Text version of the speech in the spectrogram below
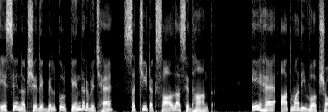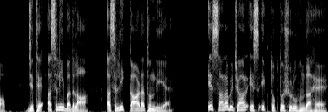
ਇਸੇ ਨਕਸ਼ੇ ਦੇ ਬਿਲਕੁਲ ਕੇਂਦਰ ਵਿੱਚ ਹੈ ਸੱਚੀ ਟਕਸਾਲ ਦਾ ਸਿਧਾਂਤ। ਇਹ ਹੈ ਆਤਮਾ ਦੀ ਵਰਕਸ਼ਾਪ ਜਿੱਥੇ ਅਸਲੀ ਬਦਲਾਅ ਅਸਲੀ ਕਾੜਤ ਹੁੰਦੀ ਹੈ। ਇਹ ਸਾਰਾ ਵਿਚਾਰ ਇਸ ਇੱਕ ਤੁਕ ਤੋਂ ਸ਼ੁਰੂ ਹੁੰਦਾ ਹੈ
